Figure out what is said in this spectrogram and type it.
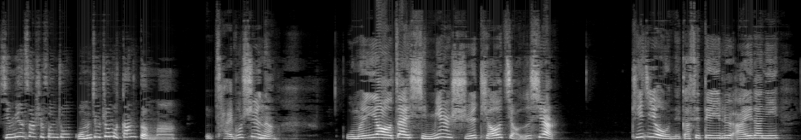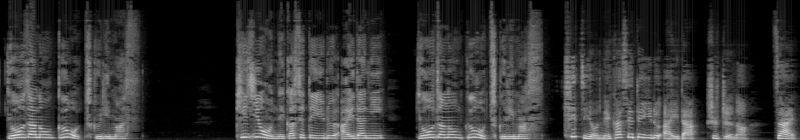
醒面三十分钟，我们就这么干等吗？才不是呢！我们要在醒面时调饺子馅。生面团醒好后，开始调馅。生面团醒好后，开始调馅。生地を寝かせている間是指呢，在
